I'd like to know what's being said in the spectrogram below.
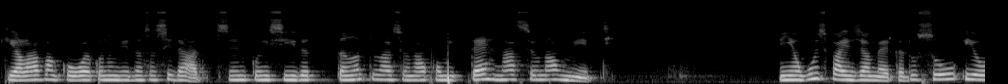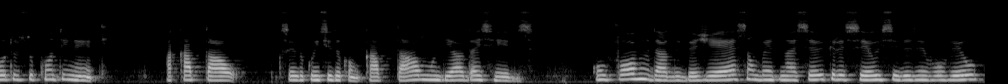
que alavancou a economia da nossa cidade, sendo conhecida tanto nacional como internacionalmente em alguns países da América do Sul e outros do continente. A capital sendo conhecida como capital mundial das redes. Conforme o dado do IBGE, São Bento nasceu e cresceu e se desenvolveu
